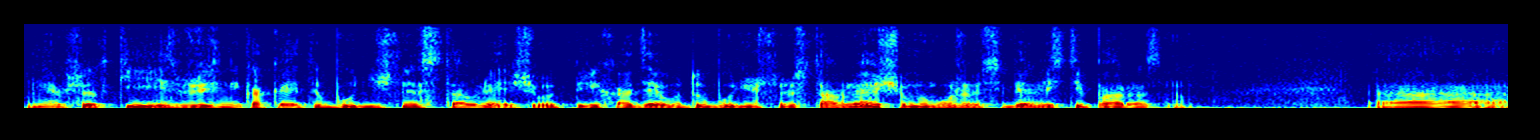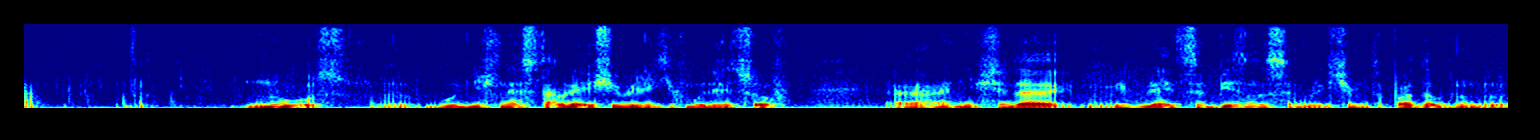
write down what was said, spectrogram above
все-таки есть в жизни какая-то будничная составляющая. Вот переходя в эту будничную составляющую, мы можем себя вести по-разному. А, ну, будничная составляющая великих мудрецов а, не всегда является бизнесом или чем-то подобным.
